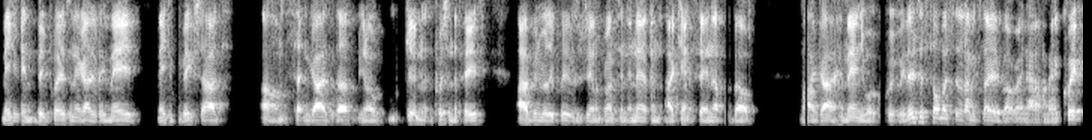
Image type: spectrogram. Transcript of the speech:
making big plays when they got to be made, making big shots, um, setting guys up, you know, getting pushing the pace. I've been really pleased with Jalen Brunson, and then I can't say enough about my guy, Immanuel Quickley. There's just so much that I'm excited about right now, man. Quick,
